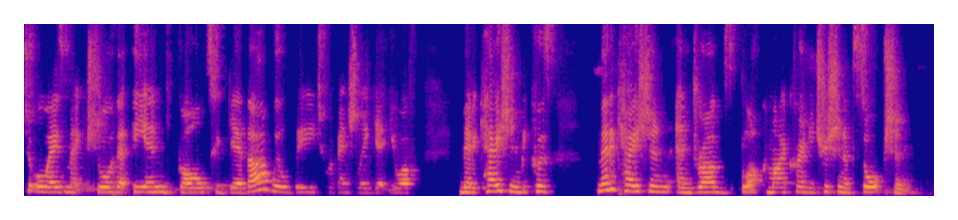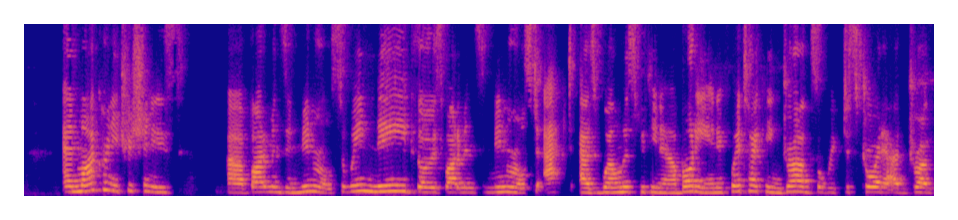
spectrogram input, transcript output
to always make sure that the end goal together will be to eventually get you off medication because medication and drugs block micronutrition absorption. And micronutrition is uh, vitamins and minerals. So we need those vitamins and minerals to act as wellness within our body. And if we're taking drugs or we've destroyed our drug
